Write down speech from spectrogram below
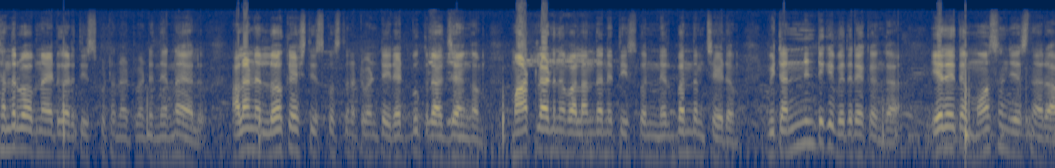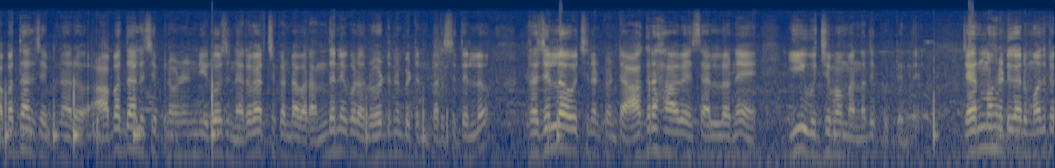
చంద్రబాబు నాయుడు గారు తీసుకుంటున్నటువంటి నిర్ణయాలు అలానే లోకేష్ తీసుకొస్తున్నటువంటి రెడ్ బుక్ రాజ్యాంగం మాట్లాడిన వాళ్ళందరినీ తీసుకొని నిర్బంధం చేయడం వీటన్నింటికి వ్యతిరేకంగా ఏదైతే మోసం చేసినారో అబద్ధాలు చెప్పినారో ఆ అబద్ధాలు చెప్పిన వాడిని ఈరోజు నెరవేర్చకుండా వారందరినీ కూడా రోడ్డున పెట్టిన పరిస్థితుల్లో ప్రజల్లో వచ్చినటువంటి ఆగ్రహావేశాల్లోనే ఈ ఉద్యమం అన్నది పుట్టింది. జగన్మోహన్ రెడ్డి గారు మొదట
